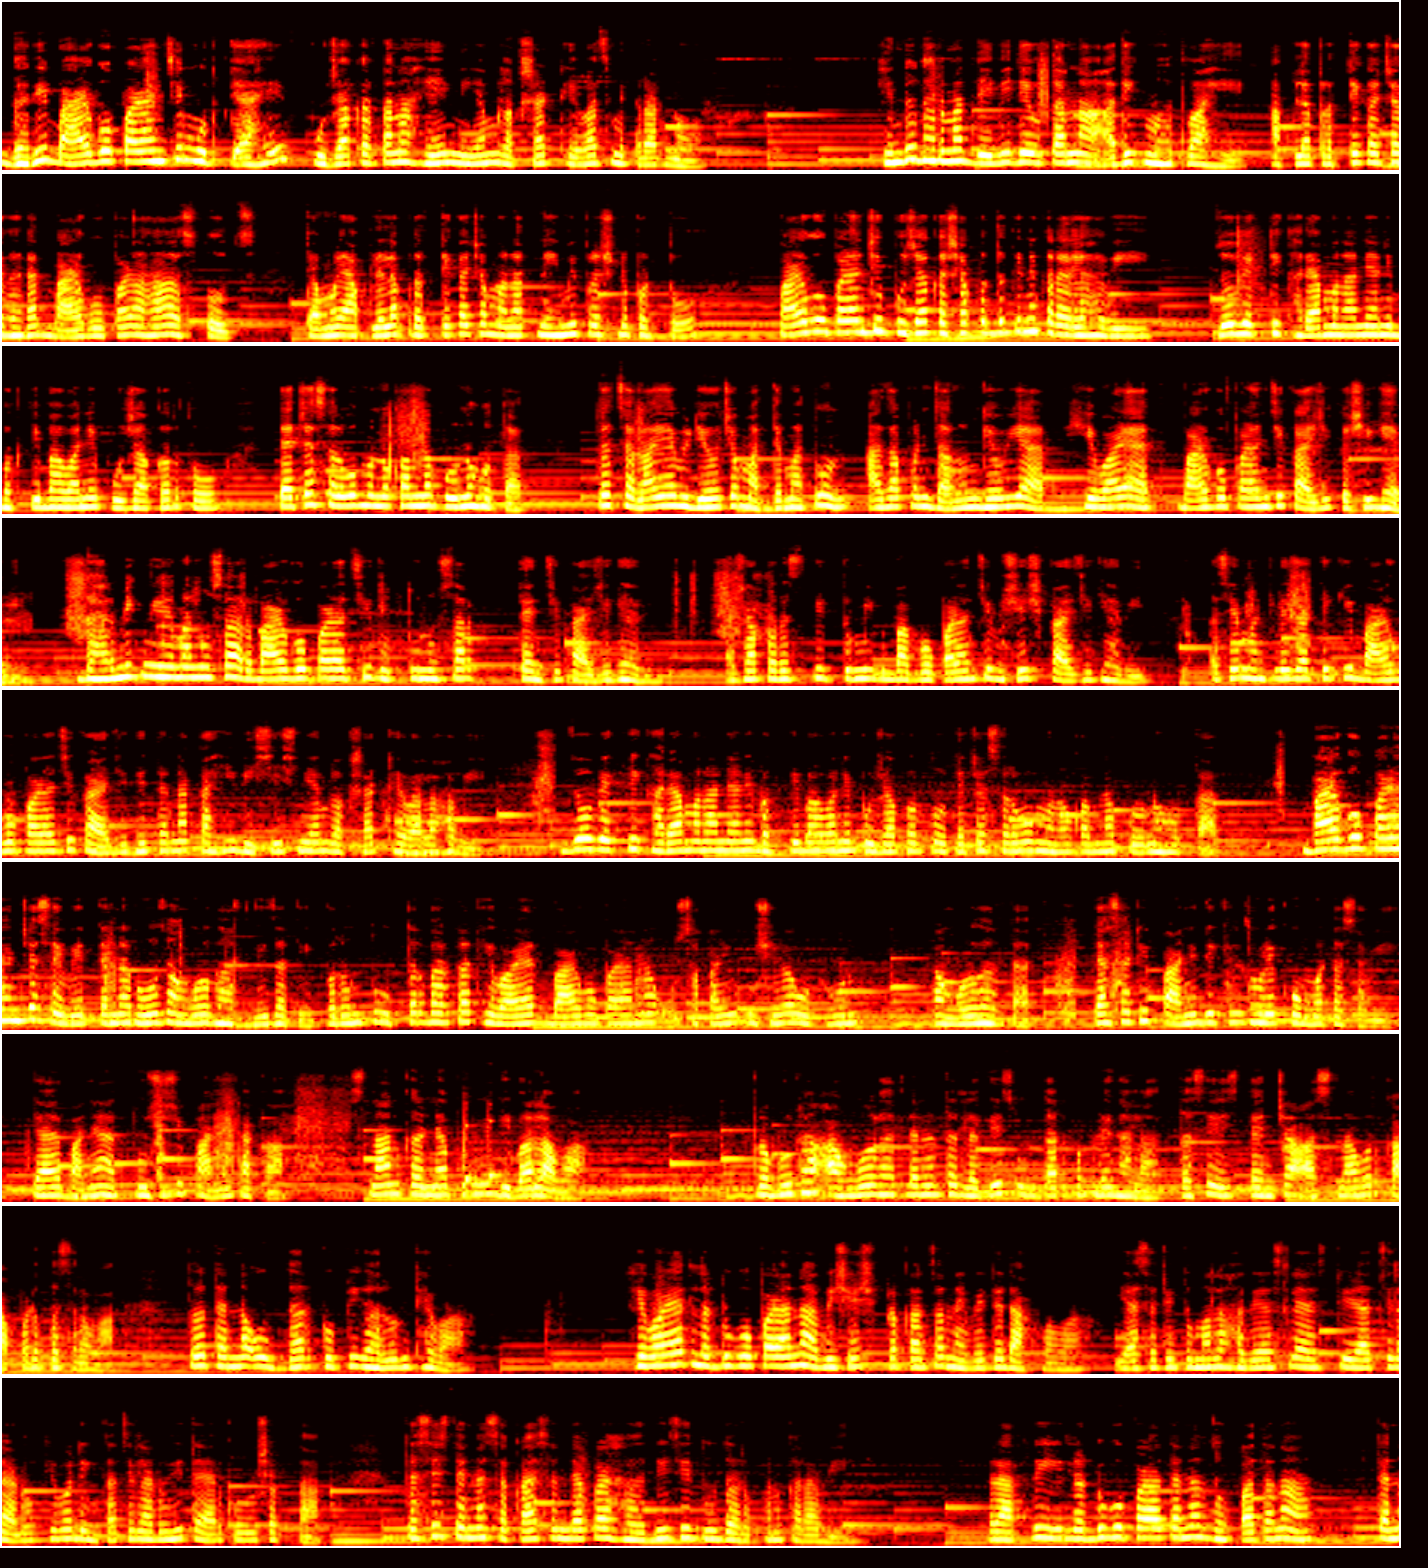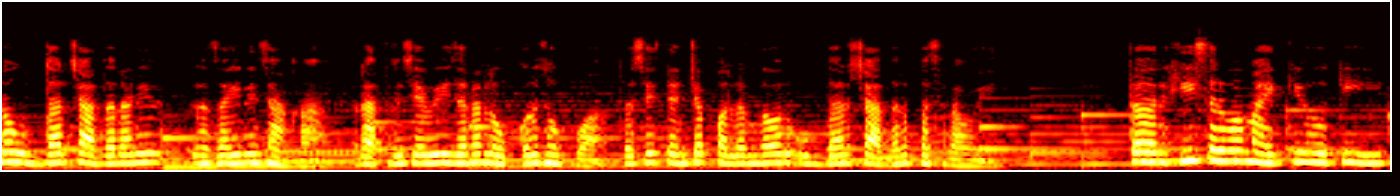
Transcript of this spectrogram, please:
घरी बाळगोपाळांची मूर्ती आहे. पूजा करताना हे नियम लक्षात ठेवाच मित्रांनो. हिंदू धर्मात देवी देवतांना अधिक महत्त्व आहे. आपल्या प्रत्येकाच्या घरात बाळगोपाळ हा असतोच. त्यामुळे आपल्याला प्रत्येकाच्या मनात नेहमी प्रश्न पडतो बाळगोपाळांची पूजा कशा पद्धतीने करायला हवी? जो व्यक्ती खऱ्या मनाने आणि भक्तिभावाने पूजा करतो त्याच्या सर्व मनोकामना पूर्ण होतात. तर चला या व्हिडिओच्या माध्यमातून आज आपण जाणून घेऊयात हिवाळ्यात बाळगोपाळांची काळजी कशी घ्यावी. धार्मिक नियमानुसार बाळगोपाळाची ऋतूनुसार त्यांची काळजी घ्यावी. अशा परिस्थितीत तुम्ही बा गोपाळांची विशेष काळजी घ्यावी. असे म्हटले जाते की बाळगोपाळाची काळजी घेताना काही विशेष नियम लक्षात ठेवायला हवे. जो व्यक्ती खऱ्या मनाने आणि भक्तिभावाने पूजा करतो त्याच्या सर्व मनोकामना पूर्ण होतात. बाळगोपाळांच्या सेवेत त्यांना रोज आंघोळ घातली जाते परंतु उत्तर भारतात हिवाळ्यात बाळगोपाळांना सकाळी उशिरा उठवून आंघोळ घालतात. त्यासाठी पाणी देखील थोडे कोमट असावे. त्या पाण्यात तुळशीची पाने टाका. स्नान करण्यापूर्वी दिवा लावा. प्रभूला आंघोळ घातल्यानंतर लगेच उबदार कपडे घाला. तसेच त्यांच्या आसनावर कापड पसरवा. तर त्यांना उबदार टोपी घालून ठेवा. हिवाळ्यात लड्डू गोपाळांना विशेष प्रकारचा नैवेद्य दाखवावा. यासाठी तुम्हाला हवे असल्यास तिळाचे लाडू किंवा डिंकाचे लाडूही तयार करू शकता. तसेच त्यांना सकाळ संध्याकाळ हळदीचे दूध अर्पण करावे. रात्री लड्डू गोपाळा त्यांना झोपाताना त्यांना उबदार चादर आणि रजाईने झाका. रात्रीच्या वेळी जरा लवकर झोपवा. तसेच त्यांच्या पलंगावर उबदार चादर पसरावे. तर ही सर्व माहिती होती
